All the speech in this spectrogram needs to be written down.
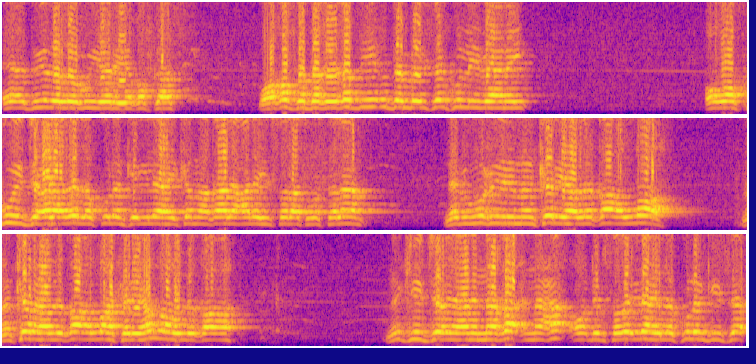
ee adduunyada loogu yeeraya qofkaas. Waa qofka daqiiqadii u dambeysay ku liibaanay oo waa kuwii jeclaaday la kulanka ilaahay kamaa qaala calayhi salaatu wasalaam nebigu wuxuu yidhi man kariha liqaaa allah man kariha liqaa allah kariha allahu liqaa'ah ninkii yani naqa naca oo dhibsada ilaahay la kulankiisa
